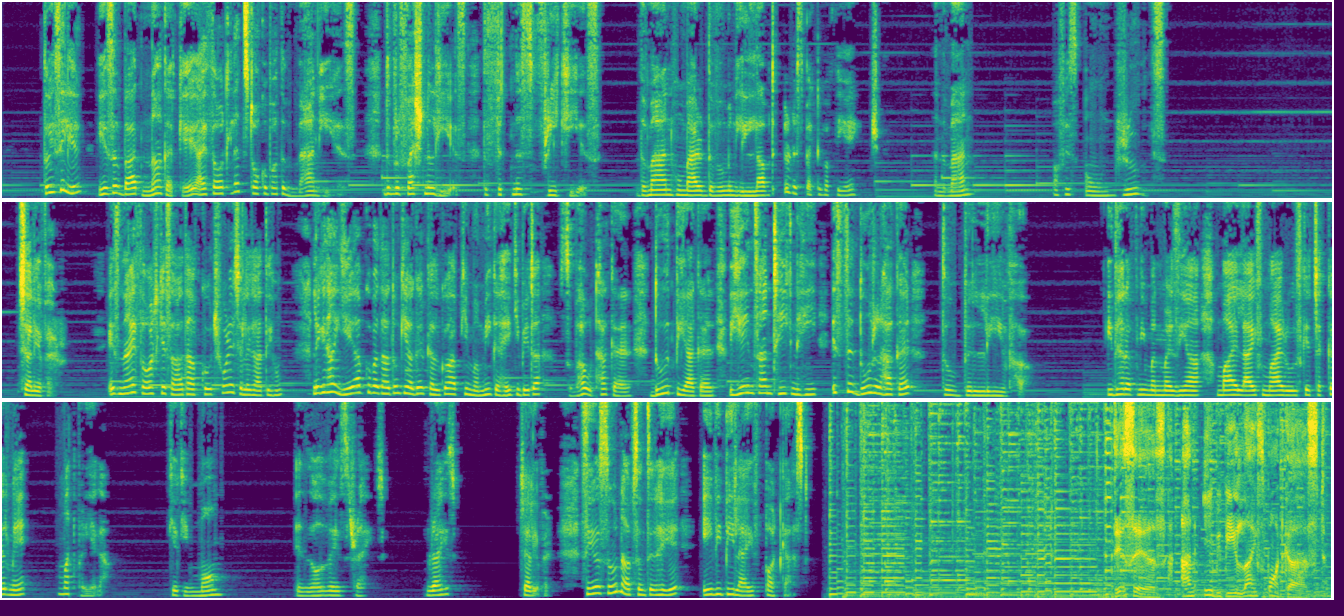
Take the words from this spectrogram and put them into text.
तो इसीलिए ये सब बात ना करके I thought let's talk about the man he is the professional he is the fitness freak he is the man who married the woman he loved irrespective of the age, and the man of his own rules. चलिए फिर, इस नए thought के साथ आपको छोड़े चले जाती हूँ, लेकिन हाँ ये आपको बता दूँ कि अगर कल को आपकी मम्मी कहे कि बेटा, सुबह उठा कर दूध पिया कर ये इंसान ठीक नहीं, इससे दूर रहा कर तो बिलीव हर इधर अपनी मनमर्जियाँ माय लाइफ माय रूल्स के चक्कर में मत पड़िएगा, क्योंकि mom is always right right चलिए फिर। सी यू सून आप सुनते रहिए ABP live podcast this is an ABP live podcast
